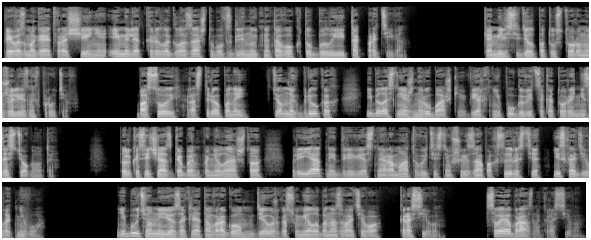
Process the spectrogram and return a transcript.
Превозмогая отвращение, Эмили открыла глаза, чтобы взглянуть на того, кто был ей так противен. Камиль сидел по ту сторону железных прутьев. Босой, растрепанный, в темных брюках и белоснежной рубашке, верхние пуговицы которой не застегнуты. Только сейчас Габен поняла, что приятный древесный аромат, вытеснивший запах сырости, исходил от него. Не будь он ее заклятым врагом, девушка сумела бы назвать его красивым. Своеобразно красивым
